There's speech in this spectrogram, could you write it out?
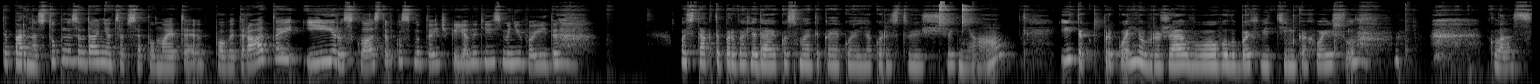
Тепер наступне завдання це все помити, повитирати і розкласти в косметички. Я надіюсь, мені вийде. Ось так тепер виглядає косметика, якою я користуюсь щодня. І так прикольно в рожево-голубих відтінках вийшло. Клас.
